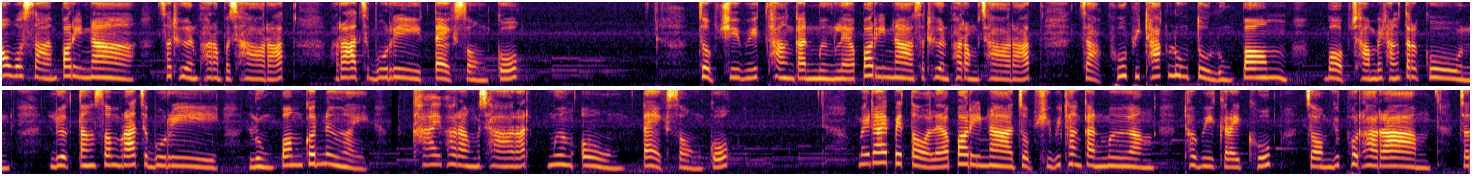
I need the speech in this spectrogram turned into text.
อวสานปรินา สะเทือนพลังประชารัฐ ราชบุรีแตกสองก๊ก จบชีวิตทางการเมืองแล้วปรินาสะเทือนพลังประชารัฐ จากผู้พิทักษ์ลุงตู่ลุงป้อม บอบช้ำไปทั้งตระกูล เลือกตั้งซ่อมราชบุรี ลุงป้อมก็เหนื่อย ค่ายพลังประชารัฐเมืองโอ่งแตกสองก๊ก ไม่ได้ไปต่อแล้วปรินาจบชีวิตทางการเมือง ทวีไกรคุป จอมยุทธโพธาราม จะ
